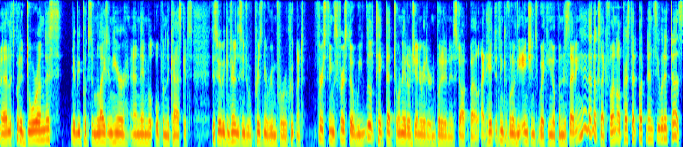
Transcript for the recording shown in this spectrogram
Uh, let's put a door on this maybe put some light in here and then we'll open the caskets. This way we can turn this into a prisoner room for recruitment. First things first though, we will take that tornado generator and put it in a stockpile. I'd hate to think of one of the ancients waking up and deciding, hey, that looks like fun, I'll press that button and see what it does.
